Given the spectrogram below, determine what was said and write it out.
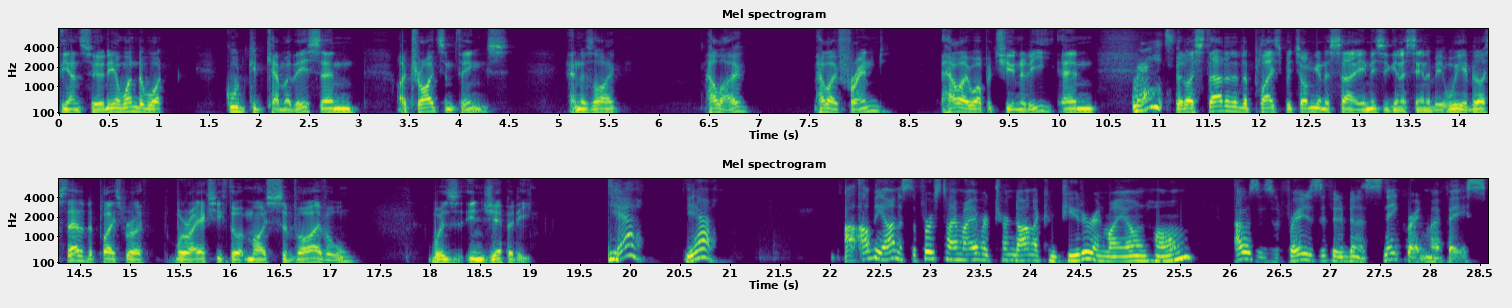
the uncertainty. I wonder what good could come of this. And I tried some things and it was like, hello, hello, friend, hello, opportunity. And right. But I started at a place which I'm going to say, and this is going to sound a bit weird, but I started at a place where I where I actually thought my survival was in jeopardy. Yeah. Yeah. I'll be honest, the first time I ever turned on a computer in my own home, I was as afraid as if it had been a snake right in my face.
